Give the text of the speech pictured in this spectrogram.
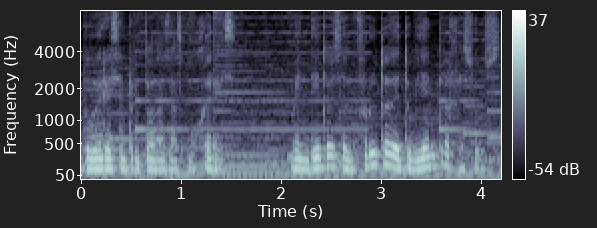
tú eres entre todas las mujeres, bendito es el fruto de tu vientre Jesús.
